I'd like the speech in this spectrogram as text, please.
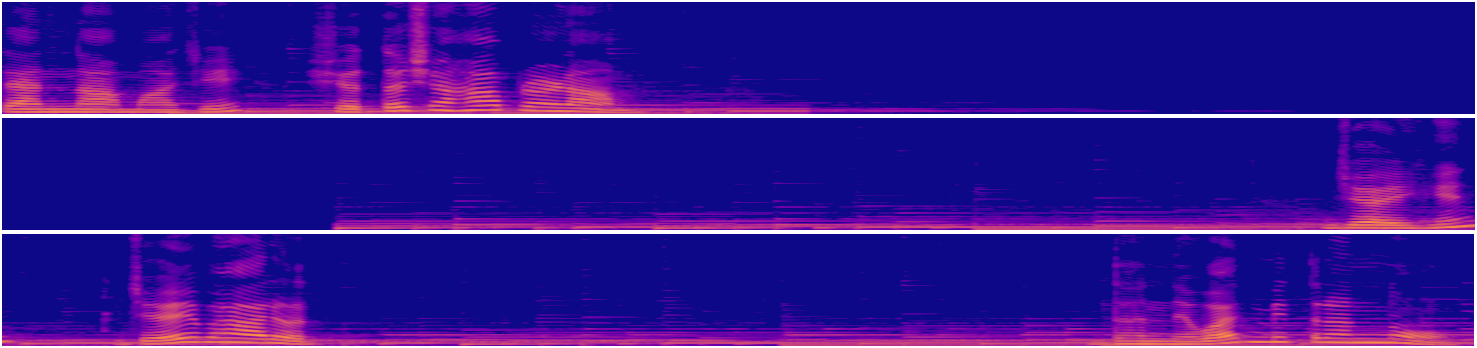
त्यांना माझे शतशहा प्रणाम. जय हिंद जय भारत. धन्यवाद मित्रांनो.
